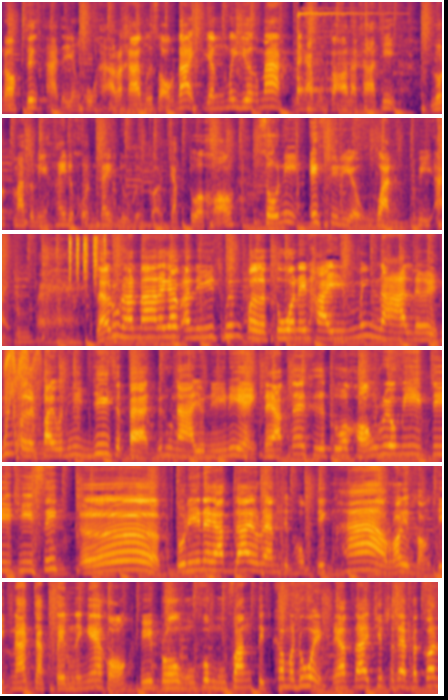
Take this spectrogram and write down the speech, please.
เนาะซึ่งอาจจะยังคงหาราคามือ2ได้ยังไม่เยอะมากนะครับ ผมก็เอาราคาที่ลดมาตัวนี้ให้ทุกคนได้ดูกันก่อนกับตัวของ Sony Xperia 1 VI แล้วรุ่นถัดมานะครับ อันนี้เพิ่งเปิดตัวในไทยไม่นานเลย เพิ่งเปิดไปวันที่ 28 มิถุนายนนี้นี่เองนะครับนั่นคือตัวของ Realme GT6 เออ ตัวนี้นะครับ ได้แรม 16จิก512จิกนะ จัดเต็มในแง่ของมีโปรหูฟงหูฟังติดเข้ามาด้วยนะครับ ได้ชิป Snapdragon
